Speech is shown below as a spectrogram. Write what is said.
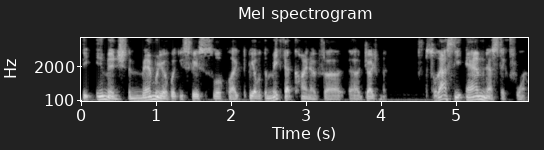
the image, the memory of what these faces look like to be able to make that kind of uh, uh, judgment. So that's the amnestic form.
